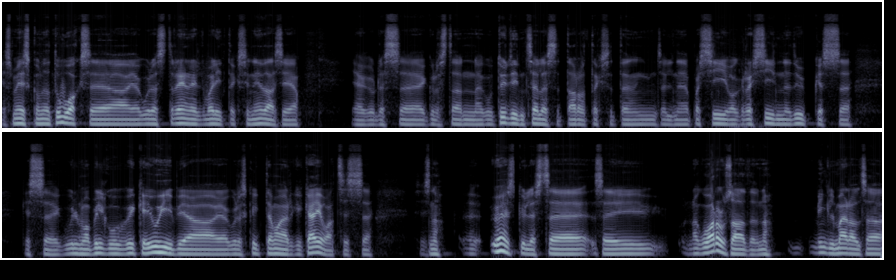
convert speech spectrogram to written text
kes meeskonda tuuakse ja, ja kuidas treenerid valitakse ja nii edasi ja ja kuidas, kuidas ta on nagu tüdinud sellest, et arvatakse, et ta on selline passiiv-agressiivne tüüp, kes kes külma pilguga kõike juhib ja, ja kuidas kõik tema järgi käivad, siis siis noh, ühest küljest see, see nagu arusaadav, noh, mingil määral sa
